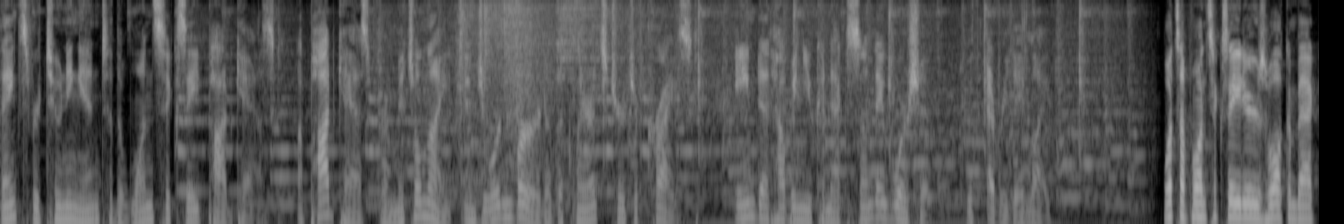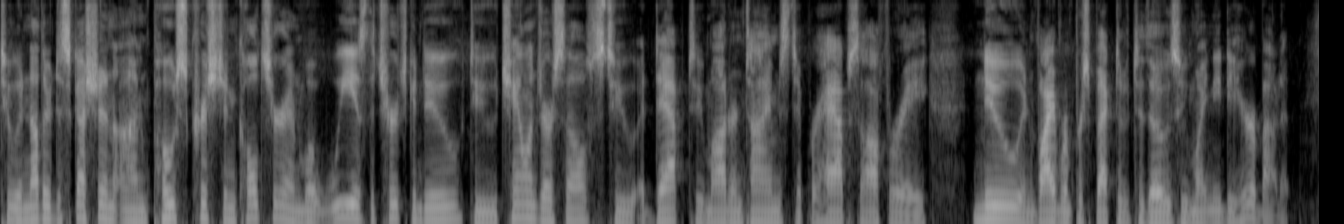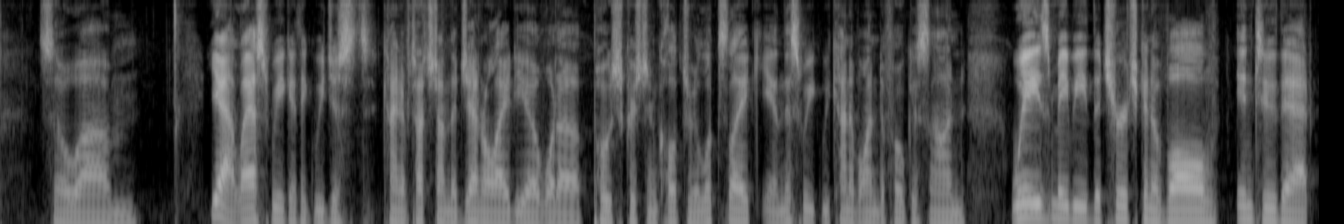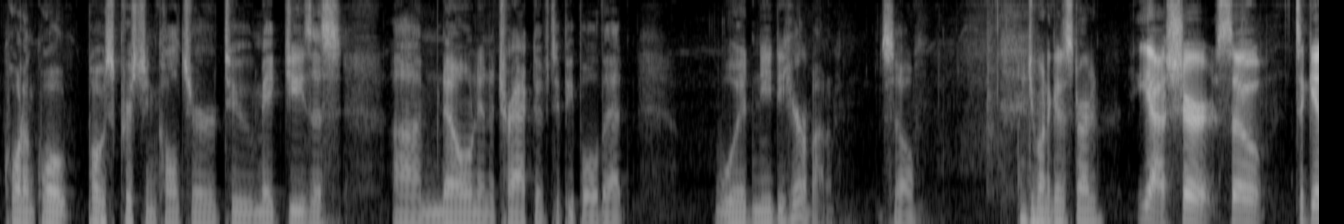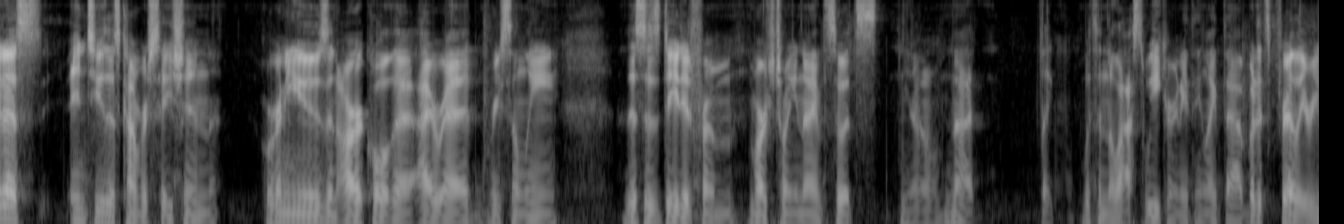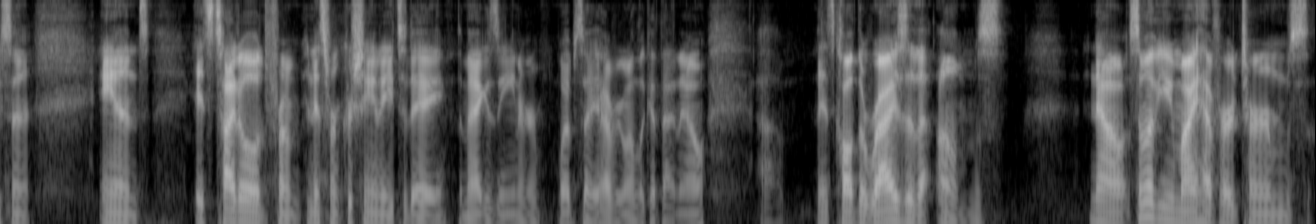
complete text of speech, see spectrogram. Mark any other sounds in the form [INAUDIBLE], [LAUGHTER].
Thanks for tuning in to the 168 Podcast, a podcast from Mitchell Knight and Jordan Bird of the Clarence Church of Christ, aimed at helping you connect Sunday worship with everyday life. What's up, 168ers? Welcome back to another discussion on post Christian culture and what we as the church can do to challenge ourselves to adapt to modern times to perhaps offer a new and vibrant perspective to those who might need to hear about it. So, um, yeah, last week I think we just kind of touched on the general idea of what a post Christian culture looks like. And this week we kind of wanted to focus on ways maybe the church can evolve into that quote unquote post Christian culture to make Jesus um, known and attractive to people that would need to hear about him. So, do you want to get us started? Yeah, sure. So, to get us into this conversation, we're going to use an article that I read recently. This is dated from March 29th, so it's, you know, not like within the last week or anything like that, but it's fairly recent. And it's titled from, and it's from Christianity Today, the magazine or website, however you want to look at that now. Uh, it's called The Rise of the Ums. Now, some of you might have heard terms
